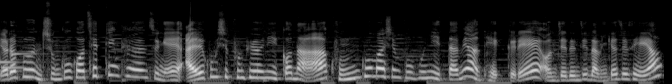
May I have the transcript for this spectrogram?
여러분 중국어 채팅 표현 중에 알고 싶은 표현이 있거나 궁금하신 부분이 있다면 댓글에 언제든지 남겨주세요.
